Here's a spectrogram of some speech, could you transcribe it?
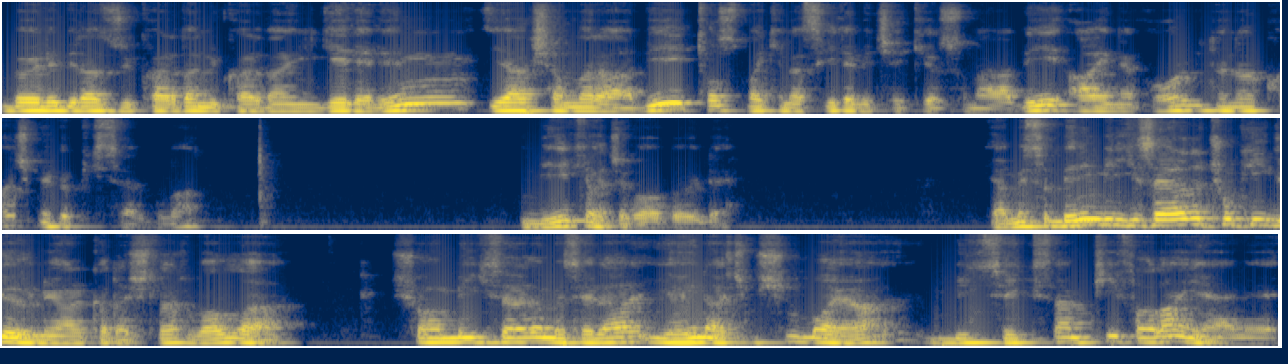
böyle biraz yukarıdan yukarıdan gelelim. İyi akşamlar abi. Tost makinesiyle mi çekiyorsun abi? Aynen. Harbiden ha, kaç megapiksel bu lan? Niye ki acaba böyle? Ya mesela benim bilgisayarda çok iyi görünüyor arkadaşlar. Valla şu an bilgisayarda mesela yayın açmışım bayağı 1080p falan yani.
